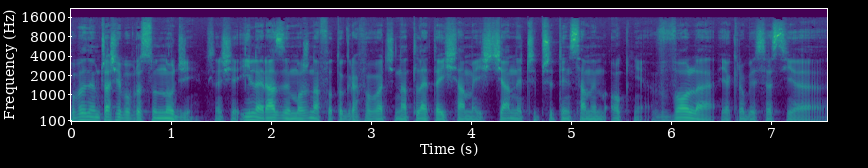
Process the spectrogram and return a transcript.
po pewnym czasie po prostu nudzi. W sensie, ile razy można fotografować na tle tej samej ściany, czy przy tym samym oknie. Wolę, jak robię sesje,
